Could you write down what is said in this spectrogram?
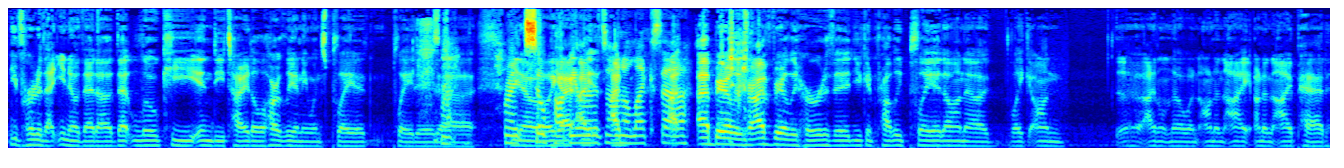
You've heard of that, you know that uh, that low key indie title. Hardly anyone's play it, played it. Uh, Right, you know, so like, popular I- it's on I- Alexa. I, I barely, heard, I've barely heard of it. You can probably play it on a like on, uh, I don't know, on, on an i on an iPad.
